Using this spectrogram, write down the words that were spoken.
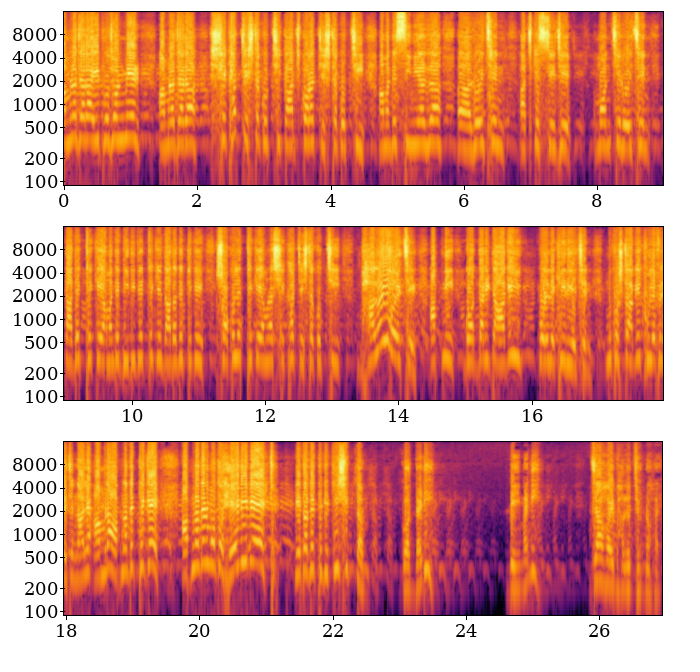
আমরা যারা এই প্রজন্মের, আমরা যারা শেখার চেষ্টা করছি, কাজ করার চেষ্টা করছি, আমাদের সিনিয়ররা রয়েছেন আজকে স্টেজে, মঞ্চে রয়েছেন, তাদের থেকে, আমাদের দিদিদের থেকে, দাদাদের থেকে, সকলের থেকে আমরা শেখার চেষ্টা করছি। ভালোই হয়েছে। আপনি গদ্দারিটা আগেই করে দেখিয়ে দিয়েছেন, মুখোশটা আগেই খুলে ফেলেছেন। নালে আমরা আপনাদের থেকে, আপনাদের মতো হেভি ওয়েট নেতাদের থেকে কি শিখতাম? গদ্দারি? বেইমানি? যা হয় ভালোর জন্য হয়।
